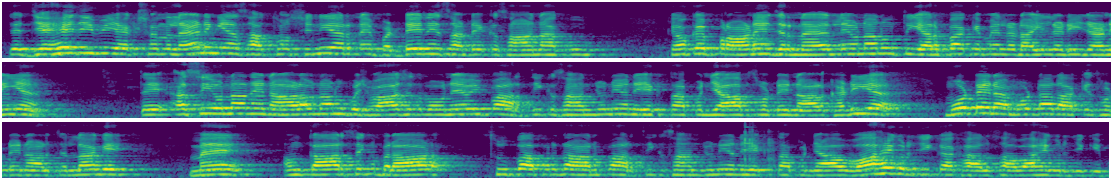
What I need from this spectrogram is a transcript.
ਤੇ ਜਿਹੇ ਜੀ ਵੀ ਐਕਸ਼ਨ ਲੈਣਗੀਆਂ, ਸਾਥੋਂ ਸੀਨੀਅਰ ਨੇ, ਵੱਡੇ ਨੇ ਸਾਡੇ ਕਿਸਾਨ ਆਗੂ, ਕਿਉਂਕਿ ਪੁਰਾਣੇ ਜਰਨੈਲ ਨੇ ਉਹਨਾਂ ਨੂੰ ਤਜਰਬਾ ਕਿਵੇਂ ਲੜਾਈ ਲੜੀ ਜਾਣੀ ਹੈ ਤੇ ਅਸੀਂ ਉਹਨਾਂ ਦੇ ਨਾਲ ਉਹਨਾਂ ਨੂੰ ਵਿਸ਼ਵਾਸ ਦਿਵਾਉਂਦੇ ਆ ਵੀ ਭਾਰਤੀ ਕਿਸਾਨ ਯੂਨੀਅਨ ਏਕਤਾ ਪੰਜਾਬ ਤੁਹਾਡੇ ਨਾਲ ਖੜੀ ਹੈ, ਮੋਢੇ ਨਾਲ ਮੋਢਾ ਲਾ ਕੇ ਤੁਹਾਡੇ ਨਾਲ ਚੱਲਾਂਗੇ। ਮੈਂ ਓਂਕਾਰ ਸਿੰਘ ਬਰਾੜ ਸੂਬਾ ਪ੍ਰਧਾਨ ਭਾਰਤੀ ਕਿਸਾਨ ਯੂਨੀਅਨ ਏਕਤਾ ਪੰਜਾਬ। ਵਾਹਿਗੁਰੂ ਜੀ ਕਾ ਖਾਲਸਾ ਵਾਹਿਗੁਰੂ ਜੀ ਕੀ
